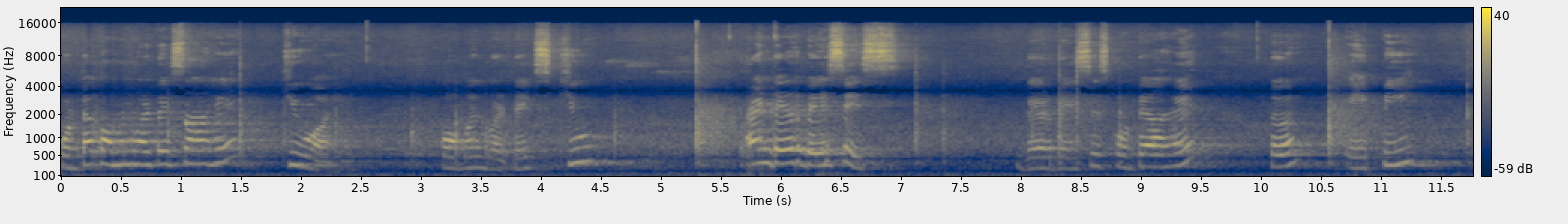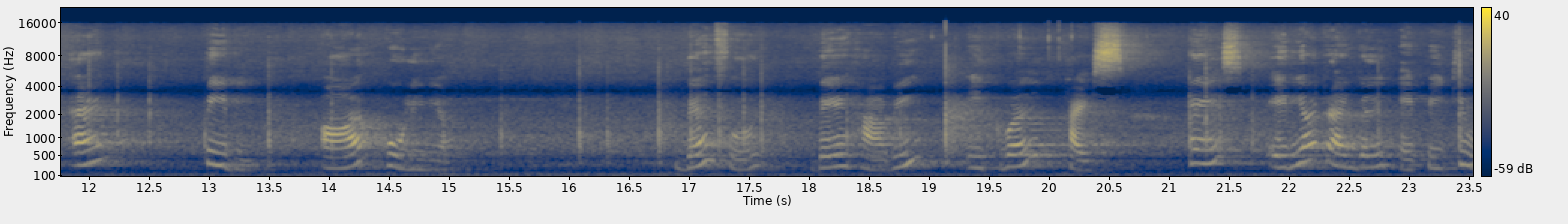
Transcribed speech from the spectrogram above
कोणता कॉमन वर्टेक्स आहे? क्यू आहे. Common vertex Q and their bases their bases कोणते आहे? तर A P and P B are collinear therefore they having equal heights हेच area triangle A P Q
